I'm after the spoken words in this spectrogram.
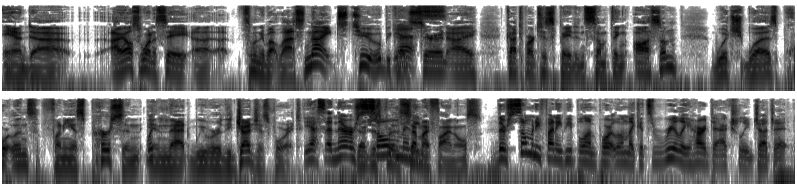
and. Uh, I also want to say uh, something about last night too, because Yes. Sarah and I got to participate in something awesome, which was Portland's funniest person. in that we were the judges for it. Yes, and there are judges so for the many semifinals. There's so many funny people in Portland. Like it's really hard to actually judge it.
